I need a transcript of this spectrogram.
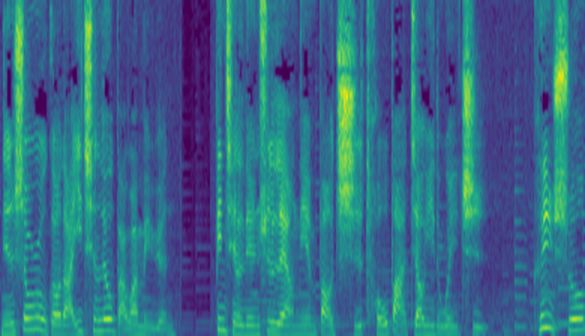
年收入高达一千六百万美元，并且连续两年保持头把交易的位置。可以说，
